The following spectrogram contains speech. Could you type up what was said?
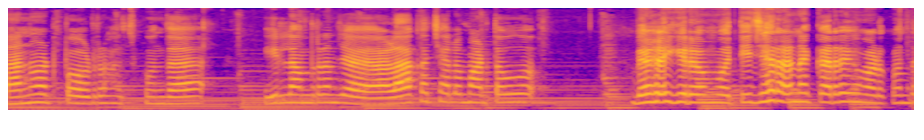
ನಾನು ಒಟ್ಟು ಪೌಡ್ರ್ ಹಚ್ಕೊಂಡ, ಇಲ್ಲಂದ್ರೆ ಜ ಅಳಾಕ ಚಾಲು ಮಾಡ್ತಾವು. ಬೆಳಗಿರೋ ಮತಿ ಜರಾನ ಕರ್ರಗೆ ಮಾಡ್ಕೊಂಡ.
